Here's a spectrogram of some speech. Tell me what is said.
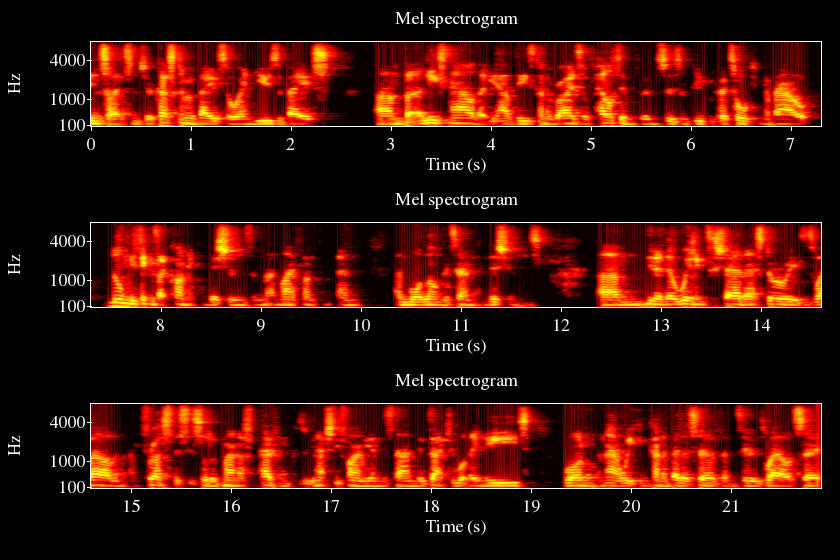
insights into your customer base or end user base. Um, but at least now that you have these kind of rise of health influencers and people who are talking about normally things like chronic conditions and, and lifelong and, and more longer term conditions, um, you know, they're willing to share their stories as well. And, and for us, this is sort of manna from heaven because we can actually finally understand exactly what they need, want, and how we can kind of better serve them too as well. So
